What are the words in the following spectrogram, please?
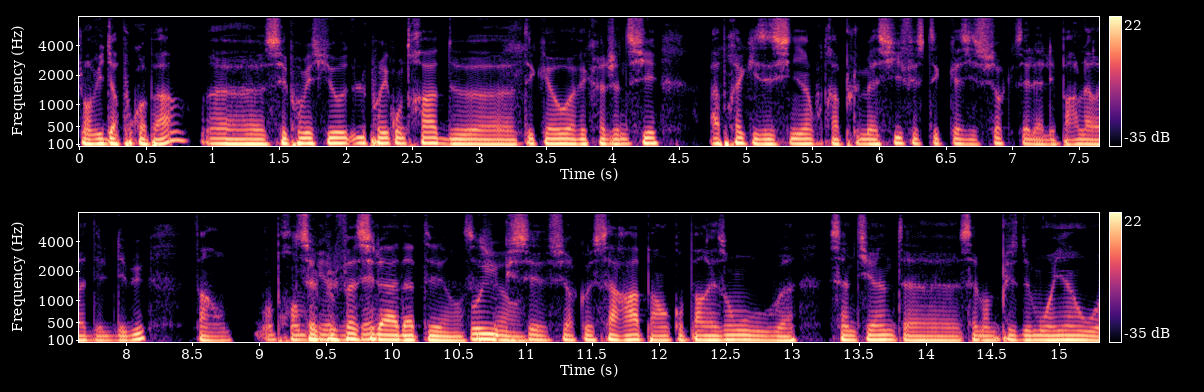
J'ai envie de dire pourquoi pas. Euh, c'est le premier, studio, le premier contrat de TKO avec Regency après qu'ils aient signé un contrat plus massif et c'était quasi sûr qu'ils allaient aller par là dès le début. Enfin, on, prend C'est plus facile à adapter. Hein, oui, sûr. puis c'est sûr que Sarah, pas en comparaison, ou Sentient, ça demande plus de moyens ou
